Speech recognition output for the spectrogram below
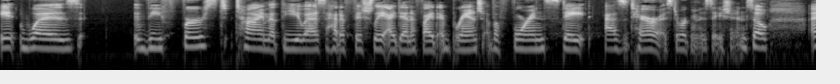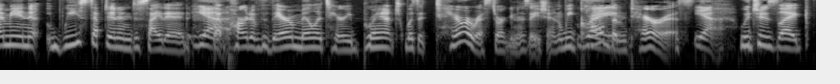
it was the first time that the US had officially identified a branch of a foreign state as a terrorist organization. So, I mean, we stepped in and decided Yeah. that part of their military branch was a terrorist organization. We called Right. them terrorists. Yeah. Which is like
